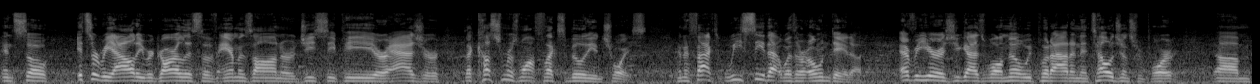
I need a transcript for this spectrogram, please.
And so it's a reality regardless of Amazon or GCP or Azure, that customers want flexibility and choice. And in fact, we see that with our own data. Every year, as you guys well know, we put out an intelligence report um,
